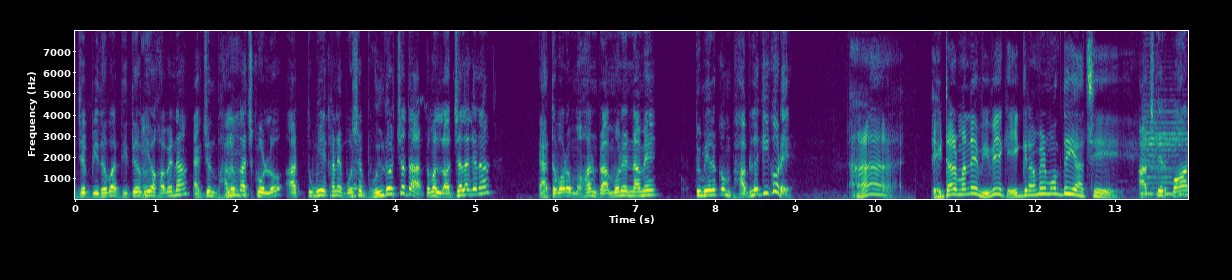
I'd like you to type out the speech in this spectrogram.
যে বিধবার দ্বিতীয় বিয়ে হবে না একজন ভালো কাজ করল আর তুমি এখানে বসে ভুল ধরছো তার তোমার লজ্জা লাগে না? এত বড় মহান ব্রাহ্মণের নামে তুমি এরকম ভাবলে কি করে? হ্যাঁ এটার মানে বিবেক এই গ্রামের মধ্যেই আছে। আজকের পর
